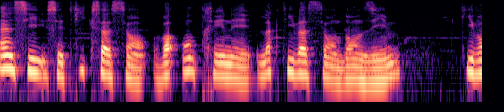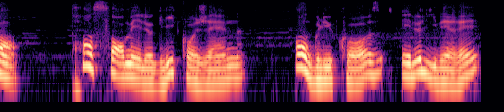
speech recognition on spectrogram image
Ainsi, cette fixation va entraîner l'activation d'enzymes qui vont transformer le glycogène en glucose et le libérer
